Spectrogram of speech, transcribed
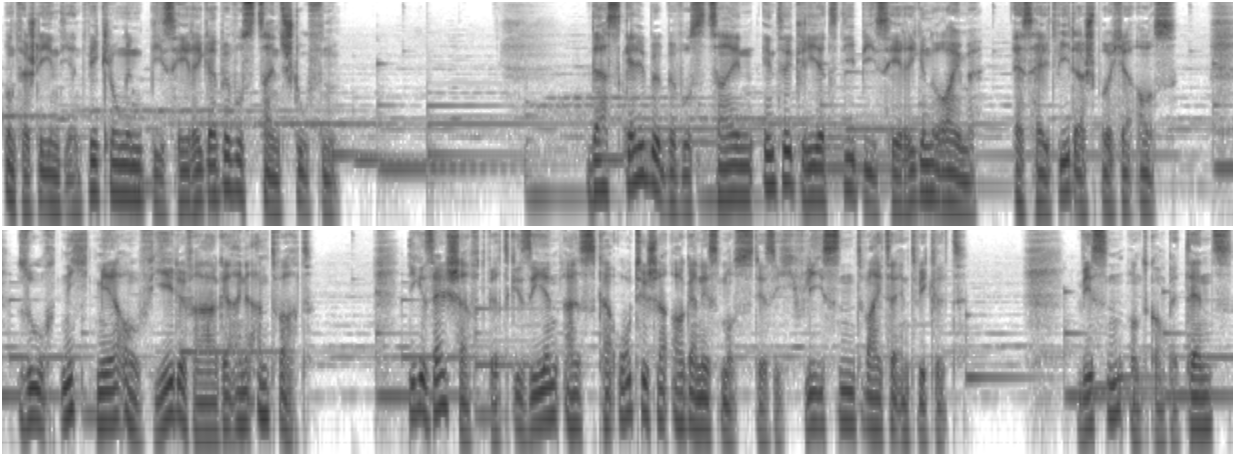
und verstehen die Entwicklungen bisheriger Bewusstseinsstufen. Das gelbe Bewusstsein integriert die bisherigen Räume. Es hält Widersprüche aus, sucht nicht mehr auf jede Frage eine Antwort die Gesellschaft wird gesehen als chaotischer Organismus, der sich fließend weiterentwickelt. Wissen und Kompetenz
